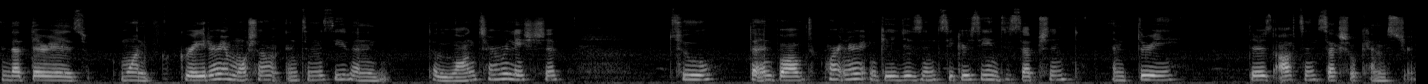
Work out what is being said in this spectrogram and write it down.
in that there is one greater emotional intimacy than in the long-term relationship. Two, the involved partner engages in secrecy and deception. And three, there is often sexual chemistry.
